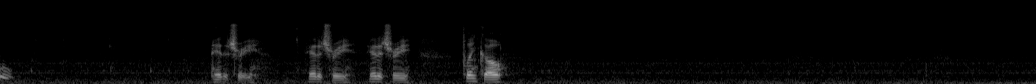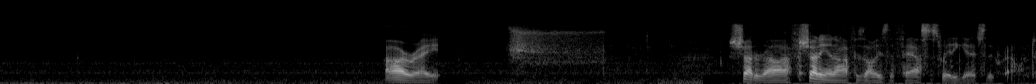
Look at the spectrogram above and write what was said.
Ooh. Hit a tree. Hit a tree. Hit a tree. Plinko. Alright. Shut it off. Shutting it off is always the fastest way to get it to the ground.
